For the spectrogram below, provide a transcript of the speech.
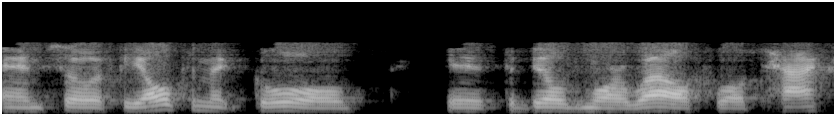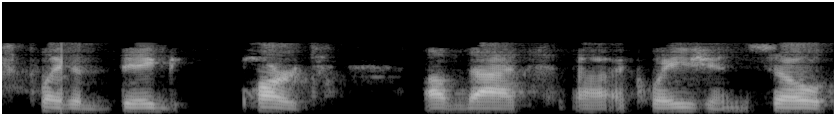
And so if the ultimate goal is to build more wealth, well, tax plays a big part of that uh, equation. So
